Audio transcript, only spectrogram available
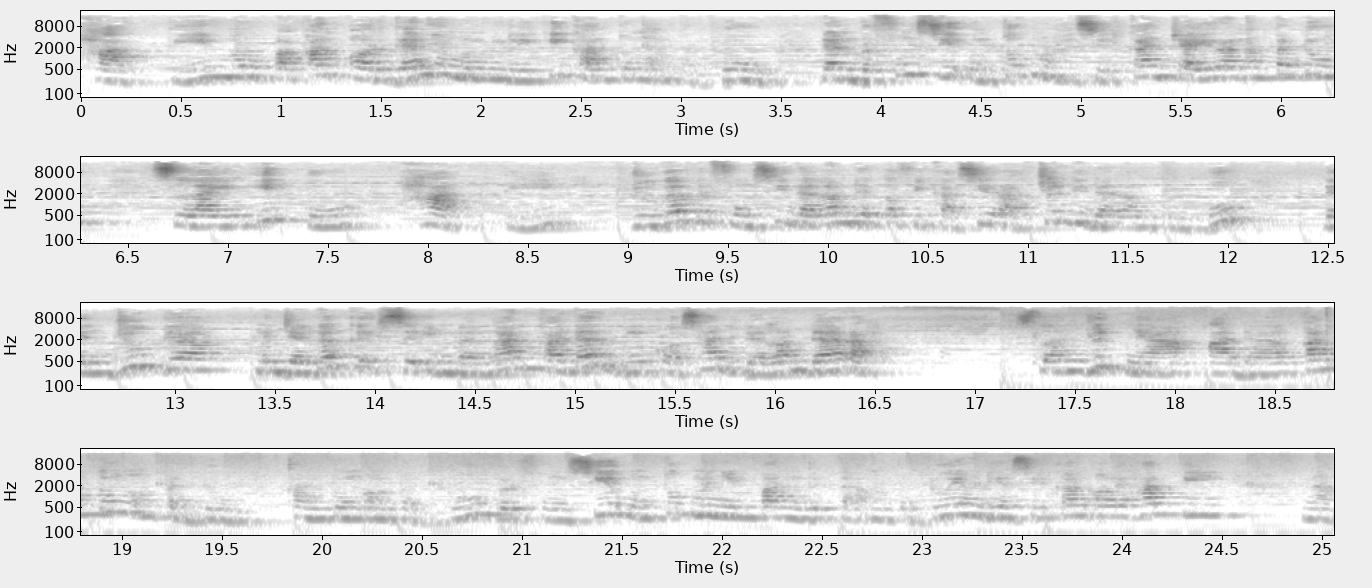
Hati merupakan organ yang memiliki kantung empedu dan berfungsi untuk menghasilkan cairan empedu. Selain itu, hati juga berfungsi dalam detoksifikasi racun di dalam tubuh dan juga menjaga keseimbangan kadar glukosa di dalam darah. Selanjutnya ada kantung empedu. Kantung empedu berfungsi untuk menyimpan getah empedu yang dihasilkan oleh hati. Nah,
